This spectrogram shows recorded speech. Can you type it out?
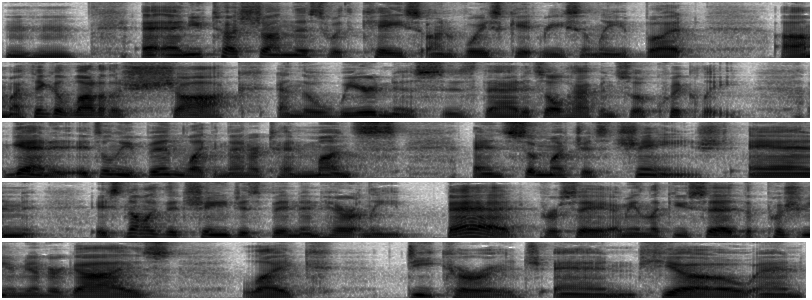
Mm-hmm. And, and you touched on this with Case on VoiceGate recently, but um, I think a lot of the shock and the weirdness is that it's all happened so quickly. Again, it's only been like nine or ten months, and so much has changed. And it's not like the change has been inherently bad per se. I mean, like you said, the pushing of younger guys like D Courage and Hyo, and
